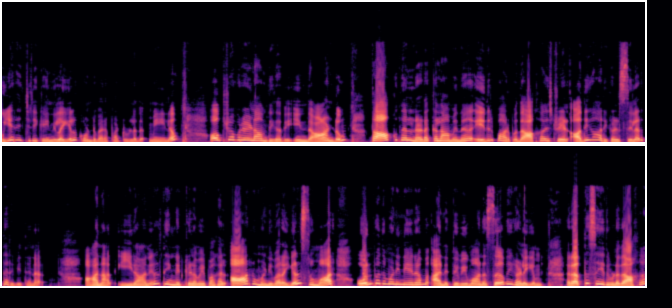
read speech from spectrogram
உயர் எச்சரிக்கை நிலையில் கொண்டு வரப்பட்டுள்ளது மேலும் அக்டோபர் ஏழாம் தேதி இந்த ஆண்டும் தாக்குதல் நடக்கலாம் என எதிர்பார்ப்பதாக இஸ்ரேல் அதிகாரிகள் சிலர் தெரிவித்தனர். ஆனால் ஈரானில் திங்கட்கிழமை பகல் ஆறு மணி வரையில் சுமார் ஒன்பது மணி நேரம் அனைத்து விமான சேவைகளையும் ரத்து செய்துள்ளதாக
